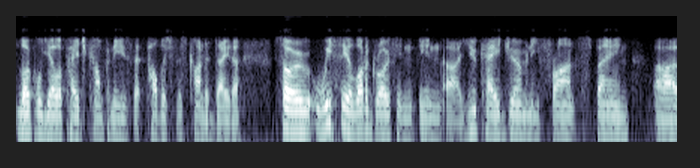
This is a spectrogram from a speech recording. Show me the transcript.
local yellow page companies that publish this kind of data. So we see a lot of growth in, in uh, UK, Germany, France, Spain, uh,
